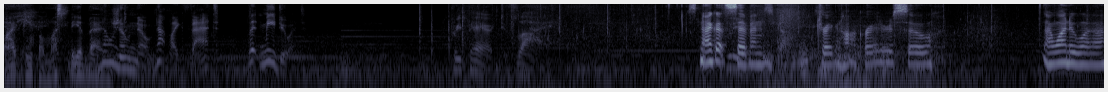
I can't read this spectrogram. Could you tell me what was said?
My people must be avenged. No, no, no, not like that. Let me do it. Prepare to fly. So now I got seven Dragonhawk riders, so I want to uh,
